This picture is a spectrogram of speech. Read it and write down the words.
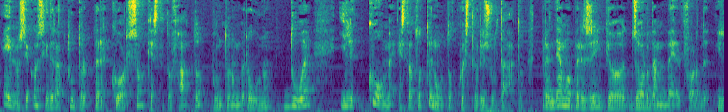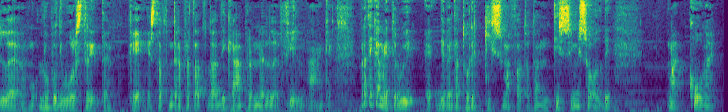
e non si considera tutto il percorso che è stato fatto, punto numero uno, due, il come è stato ottenuto questo risultato. Prendiamo per esempio Jordan Belford, il lupo di Wall Street, che è stato interpretato da DiCaprio nel film anche. Praticamente lui è diventato ricchissimo, ha fatto tantissimi soldi, ma come?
